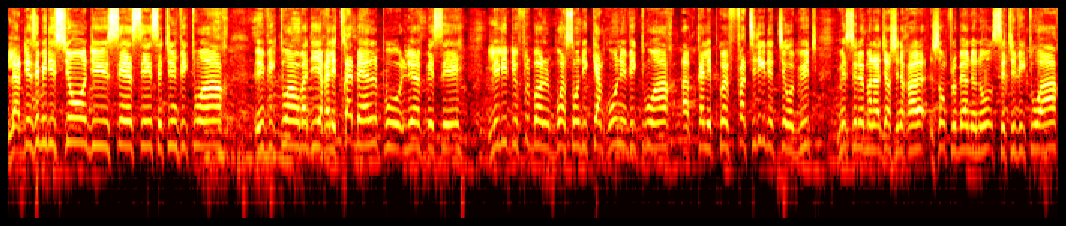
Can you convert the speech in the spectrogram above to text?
La deuxième édition du CSC, c'est une victoire. Une victoire, on va dire, elle est très belle pour l'UFBC. L'élite du football Boisson du Cameroun, une victoire après l'épreuve fatidique de tir au but. Monsieur le manager général Jean-Flaubert Nono, c'est une victoire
